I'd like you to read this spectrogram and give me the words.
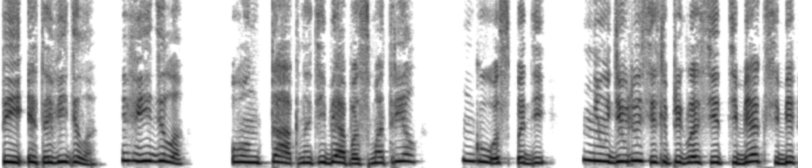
«Ты это видела? Видела? Он так на тебя посмотрел! Господи, не удивлюсь, если пригласит тебя к себе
